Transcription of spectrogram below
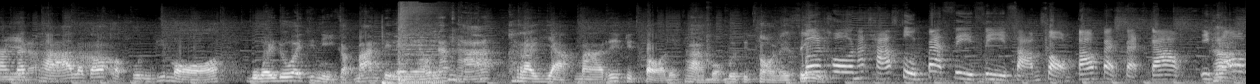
ากๆนะคะ แล้วก็ขอบคุณพี่หมอ บวยด้วยที่หนีกลับบ้านไปแล้วนะคะ ใครอยากมารีบติดต่อเลยค่ะ บอกเบอร์ติดต่อหน่อยสิ เบอร์โทรนะคะ 0844329889 อีกค่ะรอบ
